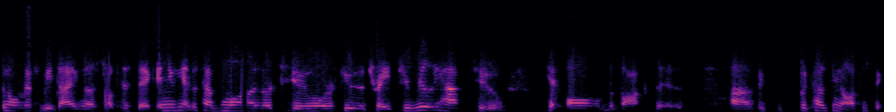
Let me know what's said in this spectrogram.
in order to be diagnosed autistic. And you can't just have one or two or a few of the traits. You really have to hit all the boxes uh, because, you know, autistic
